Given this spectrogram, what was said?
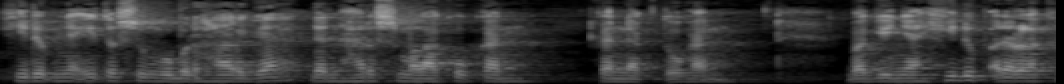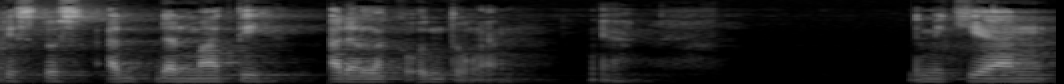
hidupnya itu sungguh berharga dan harus melakukan kehendak Tuhan. Baginya hidup adalah Kristus dan mati adalah keuntungan. Ya. Demikian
